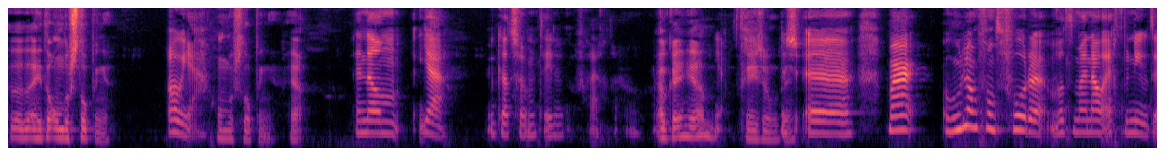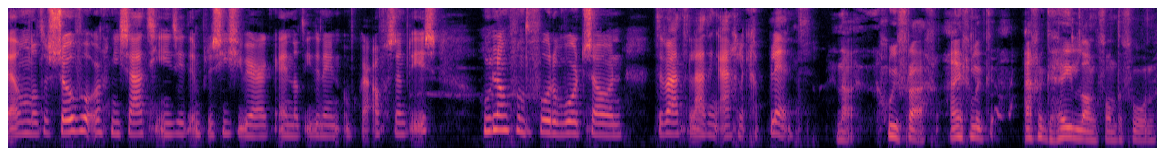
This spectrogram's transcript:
dat heet de onderstoppingen. oh ja. Onderstoppingen, ja. En dan, ja, ik had zo meteen ook een vraag daarover. Oké, ja. Ja. Kun je zo meteen. Dus, eh, maar hoe lang van tevoren, wat mij nou echt benieuwd, hè, omdat er zoveel organisatie in zit en precisiewerk en dat iedereen op elkaar afgestemd is, hoe lang van tevoren wordt zo'n tewaterlating eigenlijk gepland? Nou, goede vraag. Eigenlijk, eigenlijk heel lang van tevoren.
